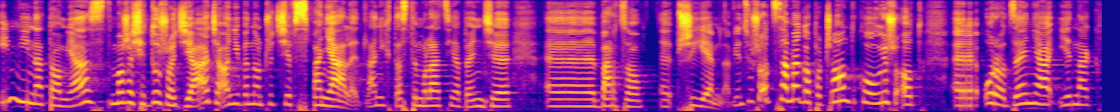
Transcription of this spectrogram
Inni natomiast może się dużo dziać, a oni będą czuć się wspaniale. Dla nich ta stymulacja będzie e, bardzo e, przyjemna. Więc już od samego początku, już od e, urodzenia jednak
